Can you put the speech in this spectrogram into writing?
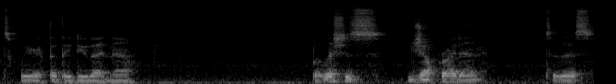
It's weird that they do that now. But let's just jump right in to this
